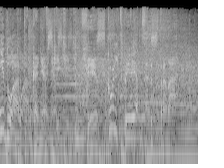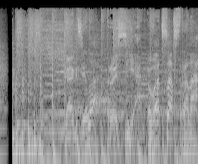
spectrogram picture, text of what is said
Эдуард, Эдуард Коневский. Физкульт-привет, страна! Как дела, Россия? Ватсап-страна!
